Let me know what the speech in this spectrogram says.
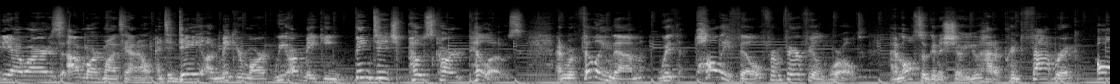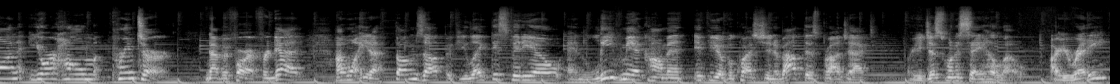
DIYers, I'm Mark Montano, and today on Make Your Mark we are making vintage postcard pillows, and we're filling them with Poly-Fil from Fairfield World. I'm also going to show you how to print fabric on your home printer. Now before I forget, I want you to thumbs up if you like this video and leave me a comment if you have a question about this project or you just want to say hello. Are you ready?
